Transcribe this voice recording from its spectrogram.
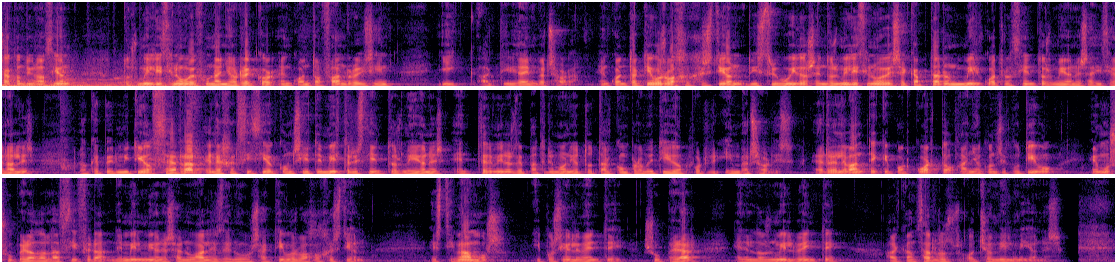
veremos a continuación, 2019 fue un año récord en cuanto a fundraising y actividad inversora. En cuanto a activos bajo gestión distribuidos, en 2019 se captaron 1.400 millones adicionales, lo que permitió cerrar el ejercicio con 7.300 millones en términos de patrimonio total comprometido por inversores. Es relevante que por cuarto año consecutivo hemos superado la cifra de 1.000 millones anuales de nuevos activos bajo gestión. Estimamos, y posiblemente superar en el 2020, alcanzar los 8.000 millones.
